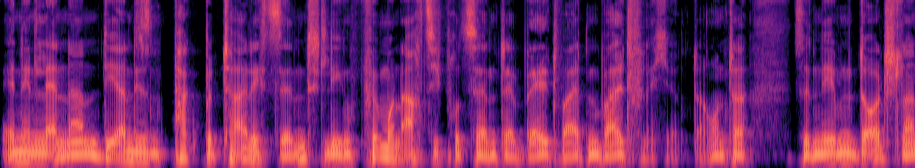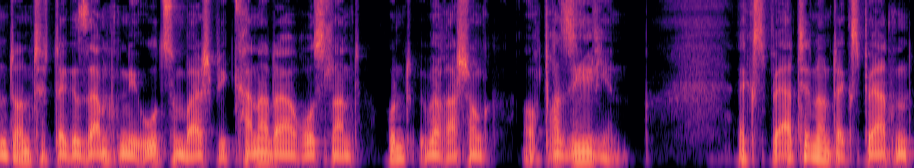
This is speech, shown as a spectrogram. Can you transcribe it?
In den Ländern, die an diesem Pakt beteiligt sind, liegen 85 Prozent der weltweiten Waldfläche. Darunter sind neben Deutschland und der gesamten EU zum Beispiel Kanada, Russland und Überraschung auch Brasilien. Expertinnen und Experten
